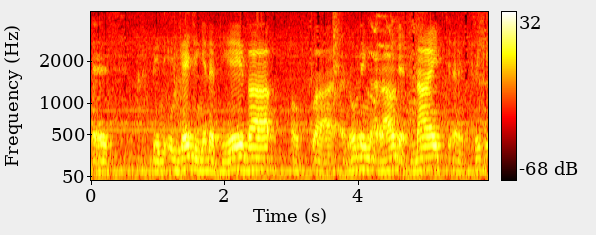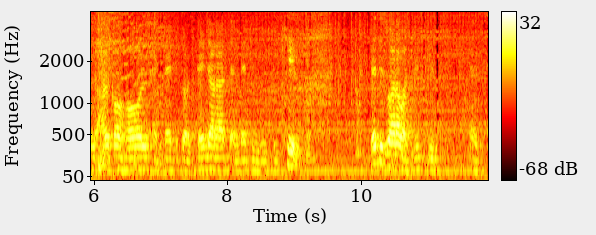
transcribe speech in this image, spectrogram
has been engaging in a behavior of uh, roaming around at night, uh, drinking alcohol, and that it was dangerous and that he would be killed. That is what I was disputing as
